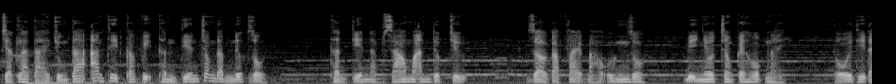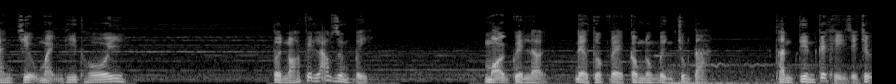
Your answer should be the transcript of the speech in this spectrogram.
chắc là tại chúng ta ăn thịt các vị thần tiên trong đầm nước rồi. Thần tiên làm sao mà ăn được chứ? Giờ gặp phải báo ứng rồi, bị nhốt trong cái hộp này. Thôi thì đành chịu mệnh đi thôi. Tôi nói với lão Dương Bỉ, mọi quyền lợi đều thuộc về công đồng bình chúng ta. Thần tiên cái khỉ gì chứ?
